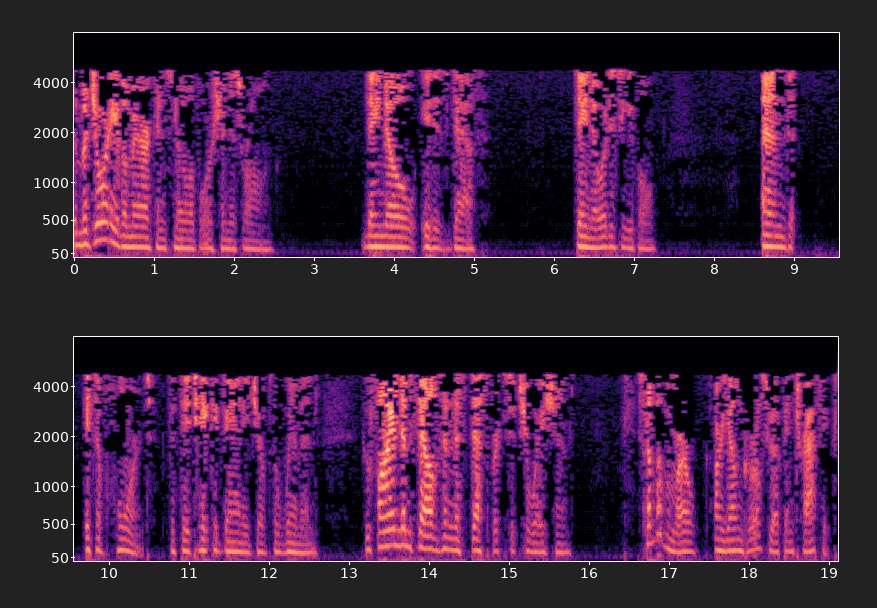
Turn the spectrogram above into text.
The majority of Americans know abortion is wrong. They know it is death. They know it is evil. And it's abhorrent that they take advantage of the women who find themselves in this desperate situation. Some of them are, are young girls who have been trafficked.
